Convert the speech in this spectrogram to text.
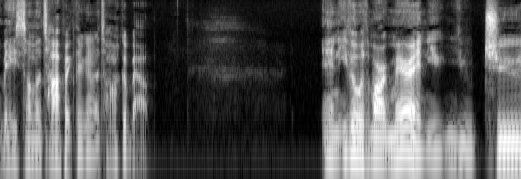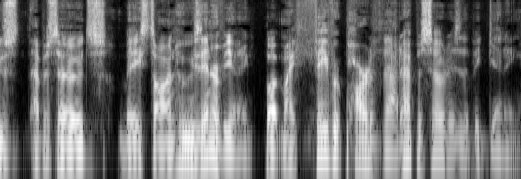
based on the topic they're going to talk about. And even with Marc Maron, you you choose episodes based on who he's interviewing. But my favorite part of that episode is the beginning,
